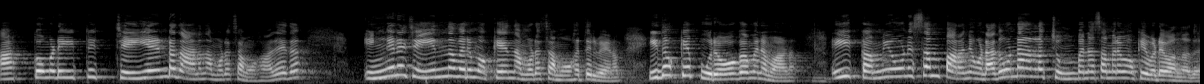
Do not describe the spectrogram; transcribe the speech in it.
അക്കോമഡേറ്റ് ചെയ്യേണ്ടതാണ് നമ്മുടെ സമൂഹം. അതായത് ഇങ്ങനെ ചെയ്യുന്നവരുമൊക്കെ നമ്മുടെ സമൂഹത്തിൽ വേണം. ഇതൊക്കെ പുരോഗമനമാണ്. ഈ കമ്മ്യൂണിസം പറഞ്ഞുകൊണ്ട് അതുകൊണ്ടാണല്ലോ ചുംബന സമരമൊക്കെ ഇവിടെ വന്നത്.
